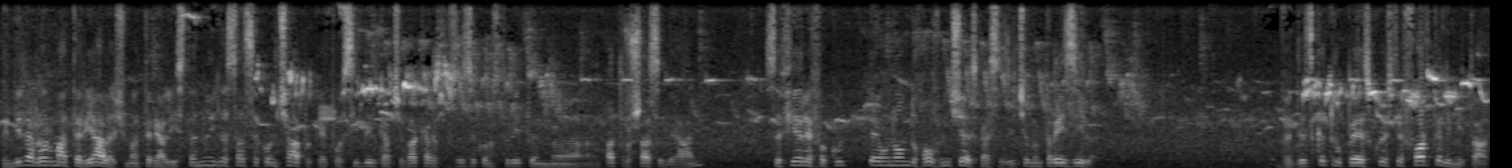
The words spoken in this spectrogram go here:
Gândirea lor materială și materialistă nu îi lăsa să conceapă că e posibil ca ceva care fusese construit în, în 46 de ani să fie refăcut de un om duhovnicesc, ca să zicem, în trei zile. Vedeți că trupescul este foarte limitat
